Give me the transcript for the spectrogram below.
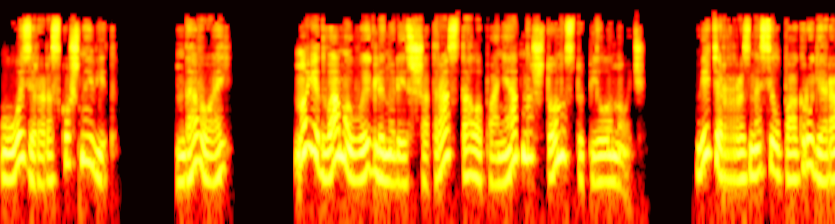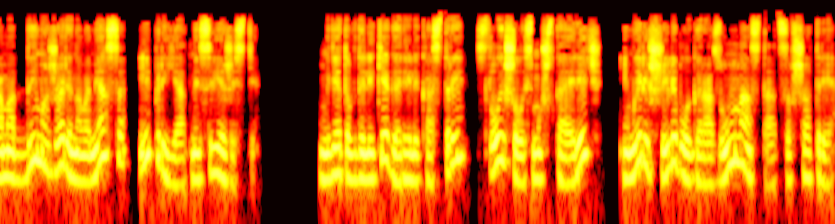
У озера роскошный вид». «Давай». Но едва мы выглянули из шатра, стало понятно, что наступила ночь. Ветер разносил по округе аромат дыма, жареного мяса и приятной свежести. Где-то вдалеке горели костры, слышалась мужская речь, и мы решили благоразумно остаться в шатре.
